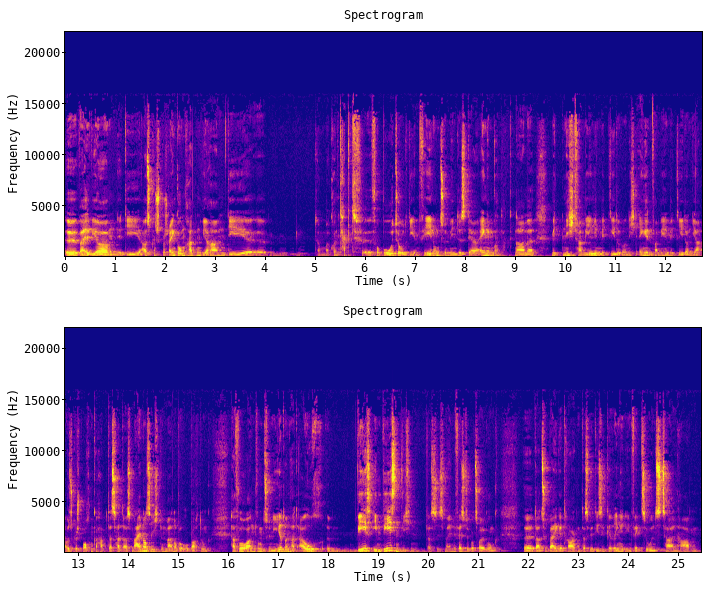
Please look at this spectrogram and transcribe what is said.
äh, weil wir die Ausgangsbeschränkungen hatten. Wir haben die äh, mal, Kontaktverbote oder die Empfehlung zumindest der engen Kontaktnahme mit Nicht-Familienmitgliedern oder nicht engen Familienmitgliedern ja ausgesprochen gehabt. Das hat aus meiner Sicht und meiner Beobachtung hervorragend funktioniert und hat auch ähm, im Wesentlichen, das ist meine feste Überzeugung, dazu beigetragen, dass wir diese geringen Infektionszahlen haben.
